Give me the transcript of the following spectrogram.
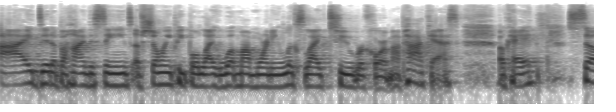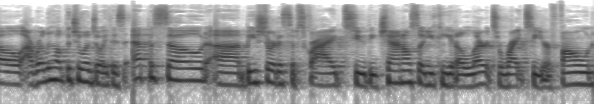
I did a behind the scenes of showing people like what my morning looks like to record my podcast. Okay. So I really hope that you enjoyed this episode. Uh, be sure to subscribe to the channel so you can get alerts right to your phone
